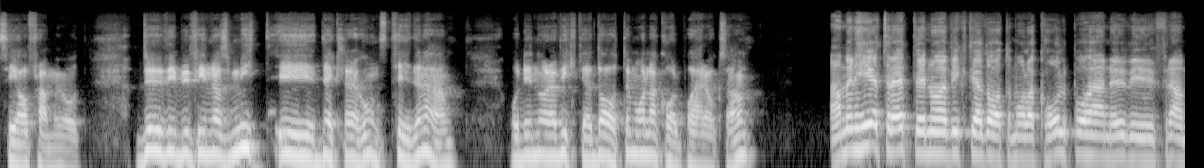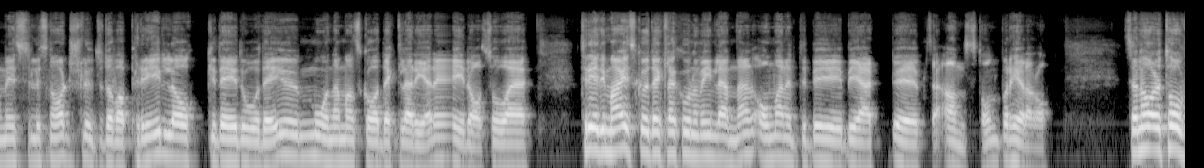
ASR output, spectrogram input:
ser jag fram emot. Du, vi befinner oss mitt i deklarationstiderna. Och det är några viktiga datum att hålla koll på här också. Ja, men helt rätt. Det är några viktiga datum att hålla koll på här nu. Vi är framme i snart slutet av april och det är då det är ju månad man ska deklarera idag. Så eh, 3 maj ska deklarationen vara inlämnad om man inte be, begärt eh, anstånd på det hela. Då. Sen har du 12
